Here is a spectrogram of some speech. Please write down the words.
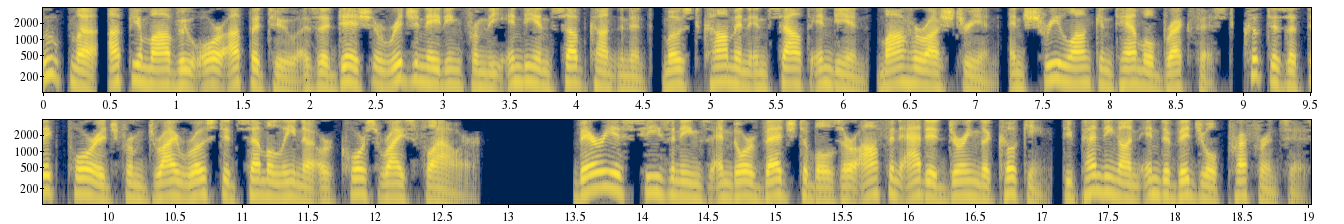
Upma, upyamavu or uppattu is a dish originating from the Indian subcontinent, most common in South Indian, Maharashtrian, and Sri Lankan Tamil breakfast, cooked as a thick porridge from dry roasted semolina or coarse rice flour. Various seasonings and or vegetables are often added during the cooking, depending on individual preferences.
